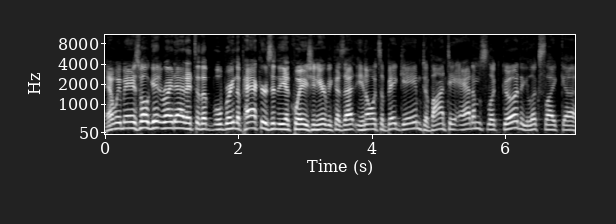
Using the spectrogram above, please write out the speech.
And we may as well get right at it. To the we'll bring the Packers into the equation here because that you know it's a big game. Davante Adams looked good. He looks like uh,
